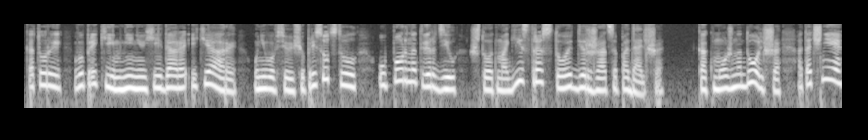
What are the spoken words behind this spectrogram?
который, вопреки мнению Хейдара и Киары, у него все еще присутствовал, упорно твердил, что от магистра стоит держаться подальше. Как можно дольше, а точнее,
